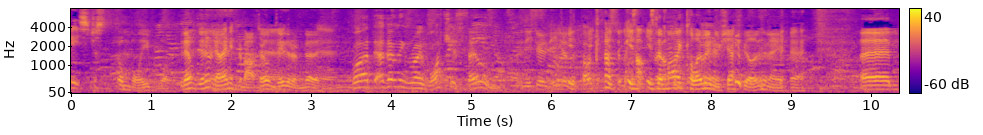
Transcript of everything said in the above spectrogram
it's just unbelievable. They don't, they don't know anything about films either of them, do they? Well, I, I don't think Roy watches films, and he's doing he does a podcast Is, about is the films. Michael Owen of Sheffield, isn't he? Um,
